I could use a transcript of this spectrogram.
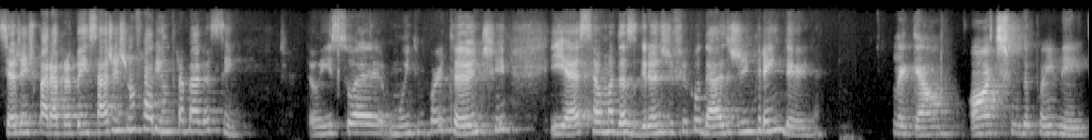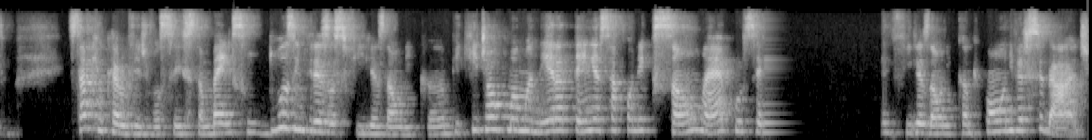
se a gente parar para pensar, a gente não faria um trabalho assim. Então, isso é muito importante e essa é uma das grandes dificuldades de empreender, né? Legal, ótimo depoimento. Sabe o que eu quero ouvir de vocês também? São duas empresas filhas da Unicamp que, de alguma maneira, têm essa conexão, né, por serem filhas da Unicamp com a universidade.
